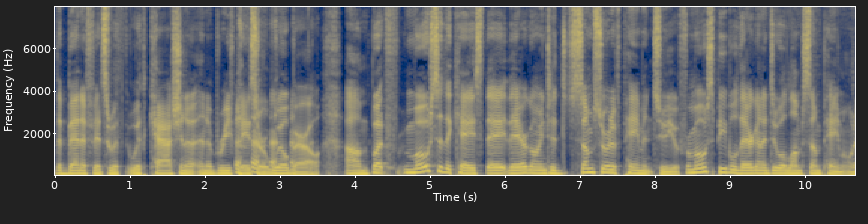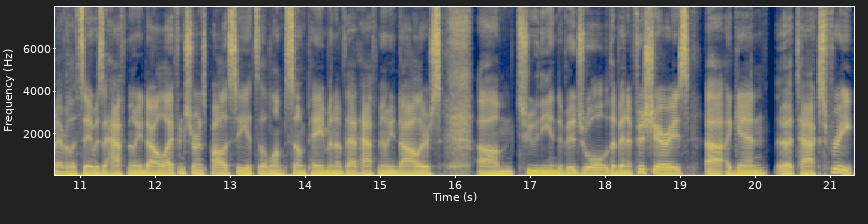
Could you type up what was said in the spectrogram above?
the benefits with with cash in a, in a briefcase or a wheelbarrow. Um, but most of the case, they they are going to some sort of payment to you. For most people, they're going to do a lump sum payment, whatever. Let's say it was a half million dollar life insurance policy. It's a lump sum payment of that half million dollars um, to the individual, the beneficiaries. Uh, again, uh, tax free.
